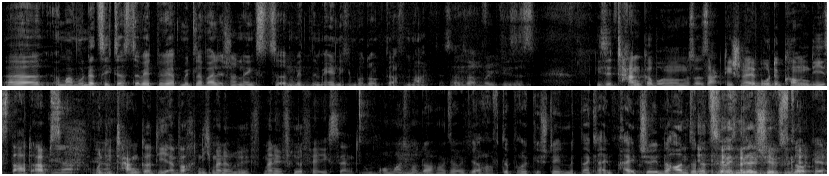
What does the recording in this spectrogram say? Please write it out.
Äh, und man wundert sich, dass der Wettbewerb mittlerweile schon längst äh, mit einem ähnlichen Produkt auf dem Markt ist. Also auch wirklich dieses Diese Tanker, wo man immer so sagt, die Schnellboote kommen, die Startups Ja, und ja. die Tanker, die einfach nicht manövrierfähig sind. Und manchmal darf man, glaube ich, auch auf der Brücke stehen mit einer kleinen Peitsche in der Hand oder zumindest mit der Schiffsglocke,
